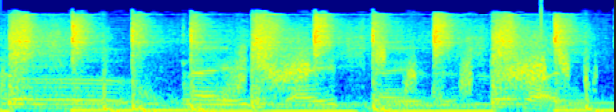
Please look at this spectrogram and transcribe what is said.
oh, Nice, nice, nice. This is fun.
